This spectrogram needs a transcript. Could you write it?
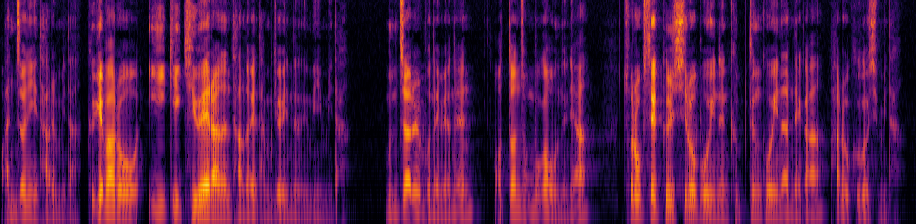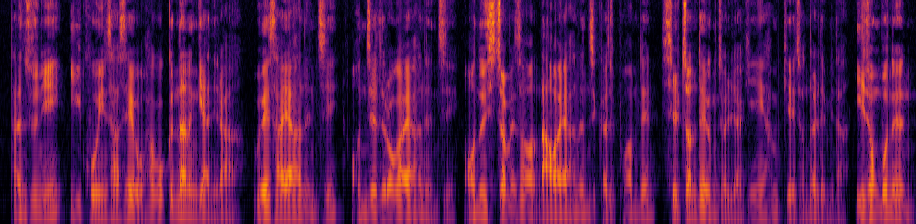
완전히 다릅니다. 그게 바로 이 기회라는 단어에 담겨 있는 의미입니다. 문자를 보내면은 어떤 정보가 오느냐? 초록색 글씨로 보이는 급등 코인 안내가 바로 그것입니다. 단순히 이 코인 사세요 하고 끝나는 게 아니라 왜 사야 하는지, 언제 들어가야 하는지, 어느 시점에서 나와야 하는지까지 포함된 실전 대응 전략이 함께 전달됩니다. 이 정보는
